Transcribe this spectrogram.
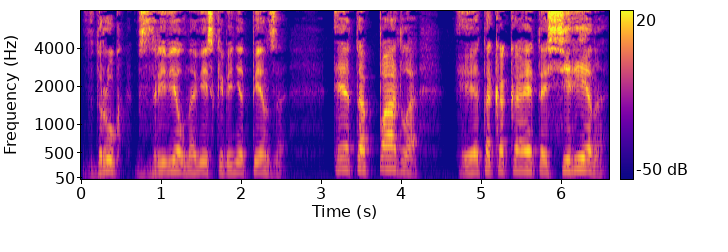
Вдруг взревел на весь кабинет Пенза. «Это падла! Это какая-то сирена!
